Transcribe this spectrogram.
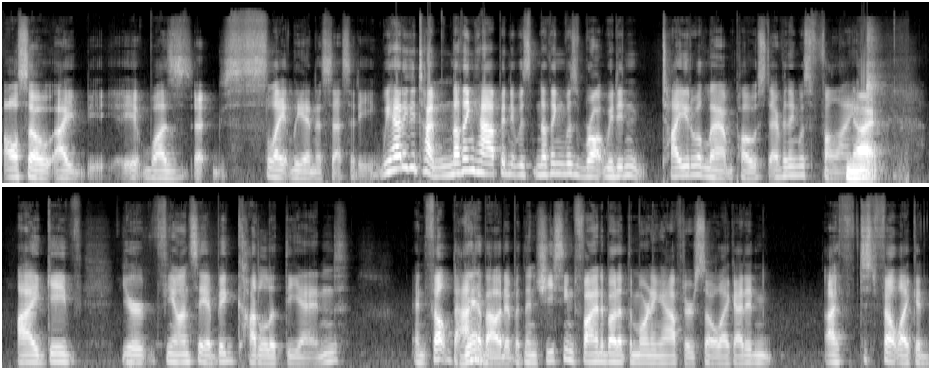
also, I it was uh, slightly a necessity. We had a good time. Nothing happened. It was nothing was wrong. We didn't tie you to a lamppost. Everything was fine. No. I gave your fiance a big cuddle at the end and felt bad Yeah. about it, but then she seemed fine about it the morning after. So like I didn't I just felt like a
